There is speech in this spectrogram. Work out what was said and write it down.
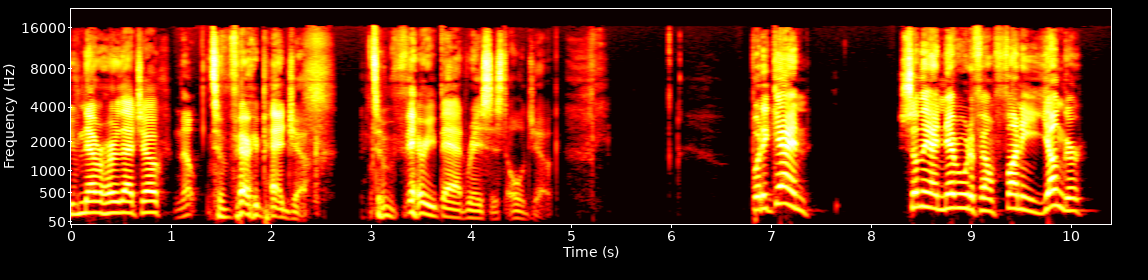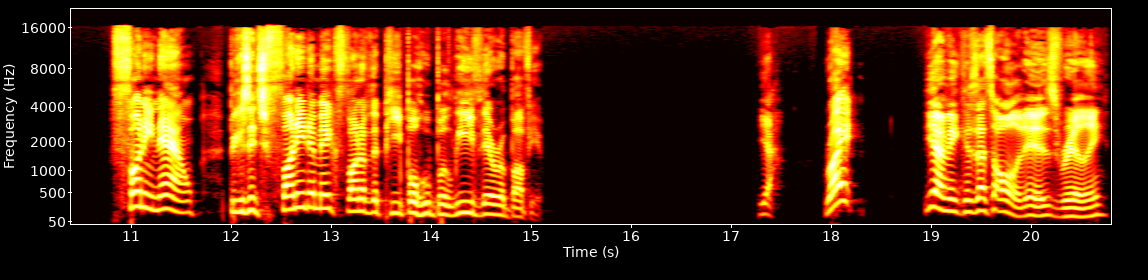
You've never heard that joke? Nope. It's a very bad joke. It's a very bad racist old joke. But again, something I never would have found funny younger, funny now, because it's funny to make fun of the people who believe they're above you. Yeah. Right? Yeah, I mean, because that's all it is, really.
